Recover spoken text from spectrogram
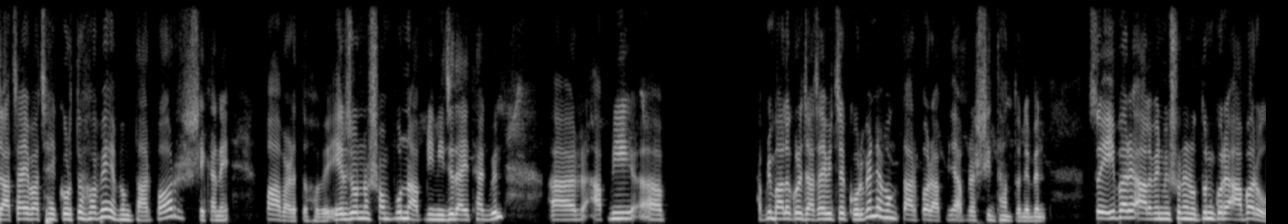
যাচাই বাছাই করতে হবে এবং তারপর সেখানে পা বাড়াতে হবে। এর জন্য সম্পূর্ণ আপনি নিজে দায়ী থাকবেন। আর আপনি আপনি ভালো করে যাচাই বিচার করবেন এবং তারপর আপনি আপনার সিদ্ধান্ত নেবেন। সো এইবারে আলামিন মিশনে নতুন করে আবারও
